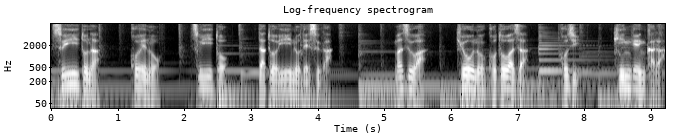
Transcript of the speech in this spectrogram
スイートな、声の、ツイート、だといいのですが。まずは、今日のことわざ、古事、金言から。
